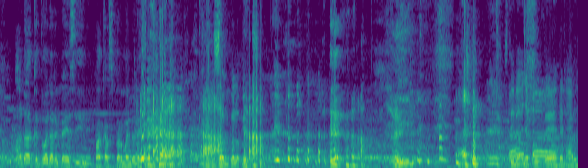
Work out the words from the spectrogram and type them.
ada ketua dari PSI ini, pakar sperma Indonesia. kosong kalau setidaknya Pute dan AB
